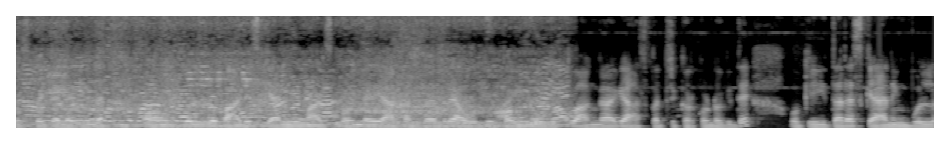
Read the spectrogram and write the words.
ಹೊಸ್ಪೇಟೆಯಲ್ಲಿದೆ ಫುಲ್ಲು ಬಾಡಿ ಸ್ಕ್ಯಾನಿಂಗ್ ಮಾಡಿಸ್ಕೊಂಡೆ. ಯಾಕಂತಂದರೆ ಅವ್ರದ್ದು ಕೈ ನೋವಿತ್ತು, ಹಂಗಾಗಿ ಆಸ್ಪತ್ರೆಗೆ ಕರ್ಕೊಂಡು ಹೋಗಿದ್ದೆ. ಓಕೆ ಈ ಥರ ಸ್ಕ್ಯಾನಿಂಗ್ ಬುಲ್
